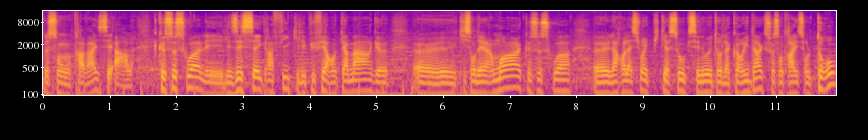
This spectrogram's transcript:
de son travail, c'est Arles. Que ce soit les, les essais graphiques qu'il ait pu faire en Camargue, euh, qui sont derrière moi, que ce soit euh, la relation avec Picasso qui s'est nouée autour de la corrida, que ce soit son travail sur le taureau,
